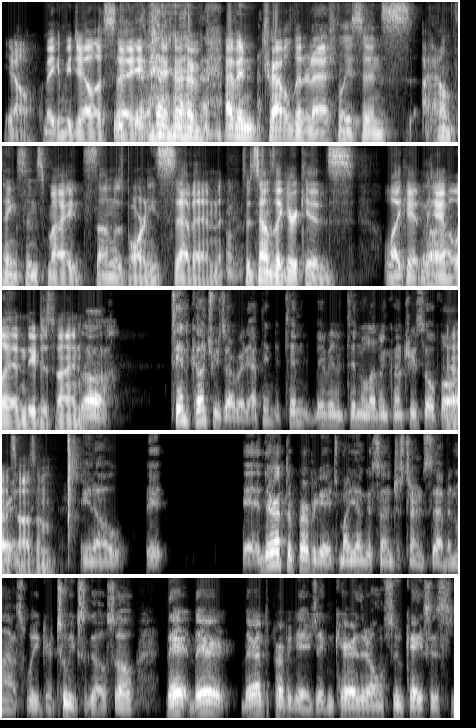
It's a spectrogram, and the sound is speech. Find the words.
you know making me jealous. I, I've, I haven't traveled internationally since I don't think since my son was born. He's seven, okay. so it sounds like your kids like it and uh, handle it and do just fine. Uh, 10 countries already. I think the 10, they've been in 10, 11 countries so far. Yeah, that's and, awesome. You know, it, they're at the perfect age. My youngest son just turned seven last week or two weeks ago, so they're they're they're at the perfect age. They can carry their own suitcases,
